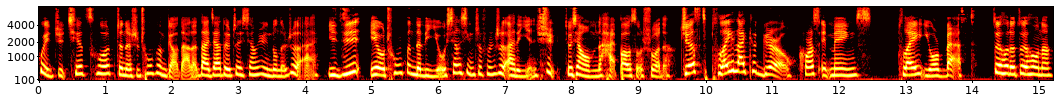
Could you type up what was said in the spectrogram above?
汇聚切磋，真的是充分表达了大家对这项运动的热爱，以及也有充分的理由相信这份热爱的延续。就像我们的海报所说的，Just play like a girl, course it means play your best。最后的最后呢，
